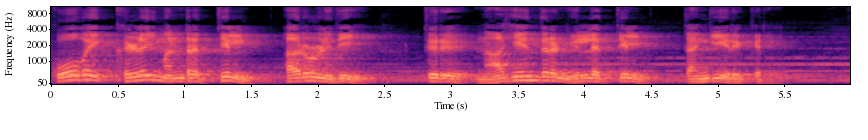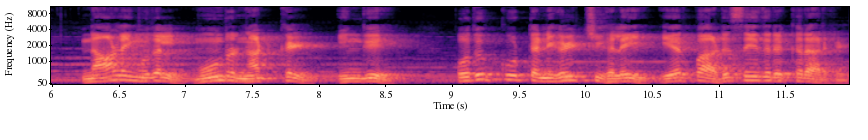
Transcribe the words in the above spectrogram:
கோவை கிளை மன்றத்தில் அருள்நிதி திரு நாகேந்திரன் இல்லத்தில் தங்கியிருக்கிறேன். நாளை முதல் மூன்று நாட்கள் இங்கு பொதுக்கூட்ட நிகழ்ச்சிகளை ஏற்பாடு செய்திருக்கிறார்கள்.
